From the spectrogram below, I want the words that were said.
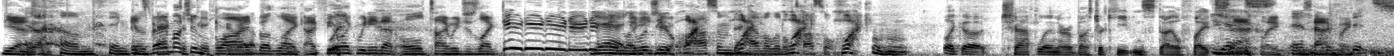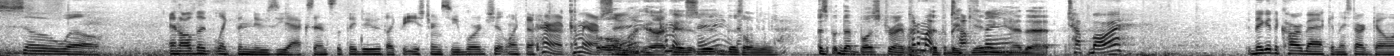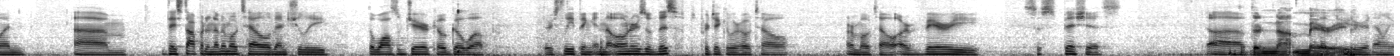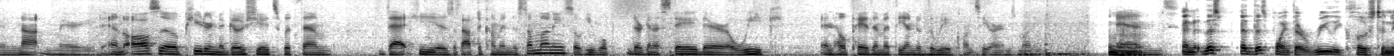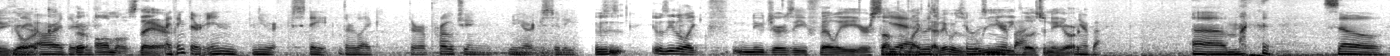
Yes. Yeah. Um, and goes It's very back much to implied, but like I feel like we need that old timey, just like do do do do do. Yeah, and, like, it would you just be hear whack, awesome to whack, have a little whack, tussle. Whack. Like a Chaplin or a Buster Keaton style fight scene. Yes, Exactly, and that exactly. would fit so well. And all the like the newsy accents that they do, like the Eastern Seaboard shit, like the "Huh, "Come here, Oh son. my god! Come here, It- son. it- there's a that's- but that bus driver Put 'em up, at the tough beginning man. had that. tough boy. They get the car back and they start going. Um, they stop at another motel eventually. The walls of Jericho go up. They're sleeping, and the owners of this particular hotel or motel are very suspicious. Uh, that they're not married. Peter and Ellie are not married, and also Peter negotiates with them that he is about to come into some money, so he will. They're going to stay there a week, and he'll pay them at the end of the week once he earns money. Mm-hmm. And And at this at this point, they're really close to New York. are, They're, they're- almost there. I think they're in New York State. They're like they're approaching New York City. it was it was either like New Jersey, Philly, or something yeah, like it was, that. It was, really nearby, close to New York. Nearby. Um, so,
